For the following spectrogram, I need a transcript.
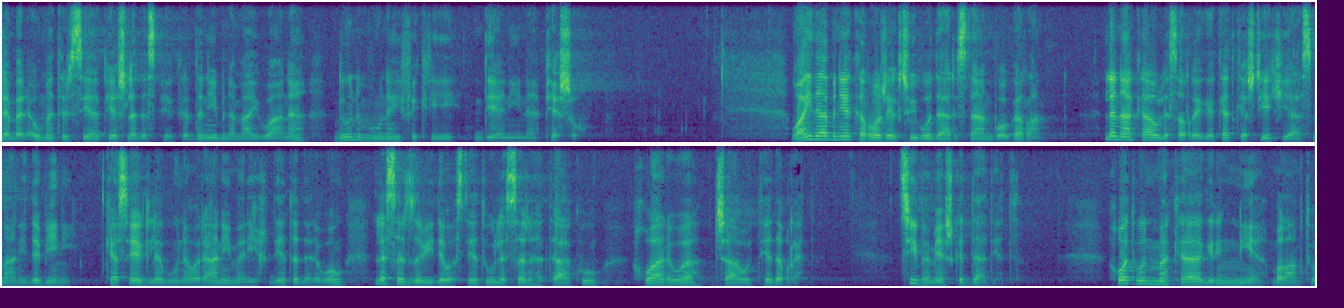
لەبەر ئەو مەترسیە پێش لە دەست پێکردنی بنەمای وانە دوو نمونەی فکری دێنینە پێشەوە. وای دابنێ کە ڕۆژێک چووی بۆ دارستان بۆ گەڕان. لەناکاو لەسەر ڕێگەکەت کەشتییەکی ئاسمانی دەبینی. کەسێک لە بوونەوەرانی مەریخ دێتە دەرەوە و لەسەر زەوی دەوەستێت و لەسەر هەتاکوو خوارەوە چاوت تێدەبڕێت. چی بە مێشکتدا دێت؟ خۆت ون مەکە، گرنگ نییە، بەڵام تۆ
